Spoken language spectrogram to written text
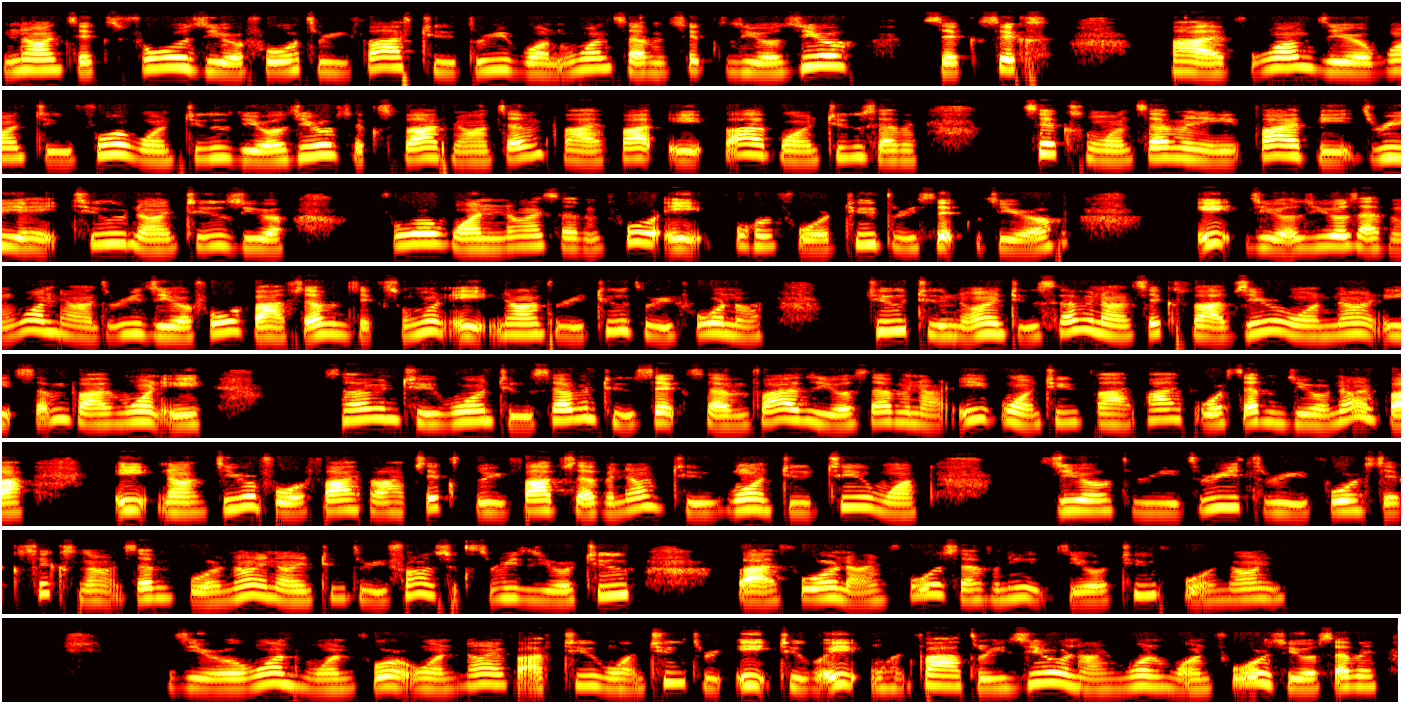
nine six four zero four three five two three one one seven six zero zero six six five one zero one two four one two zero zero six five nine seven five five eight five one two seven six one seven eight five eight three eight two nine two zero four one nine seven four eight four four two three six zero eight zero zero seven one nine three zero four five seven six one eight nine three two three four nine two two nine two seven nine six five zero one nine eight seven five one eight seven two one two seven two six seven five zero seven nine eight one two five five four seven zero nine five eight nine zero four five five six three five seven nine two one two two one zero three three three four six six nine seven four nine nine two three five six three zero two five four nine four seven eight zero two four nine zero one one four one nine five two one two three eight two eight one five three zero nine one one four zero seven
